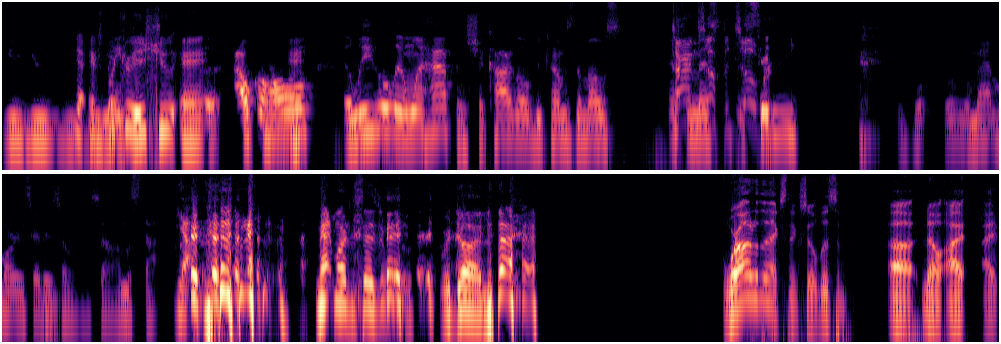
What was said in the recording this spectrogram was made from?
You you you, yeah you export your issue and alcohol illegal, and what happens? Chicago becomes the most Time's infamous up, it's city. Well, well, Matt Martin said it's over, so I'm gonna stop. Yeah. Matt Martin says we're, we're done. We're on to the next thing. So listen, uh, no, I, I,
